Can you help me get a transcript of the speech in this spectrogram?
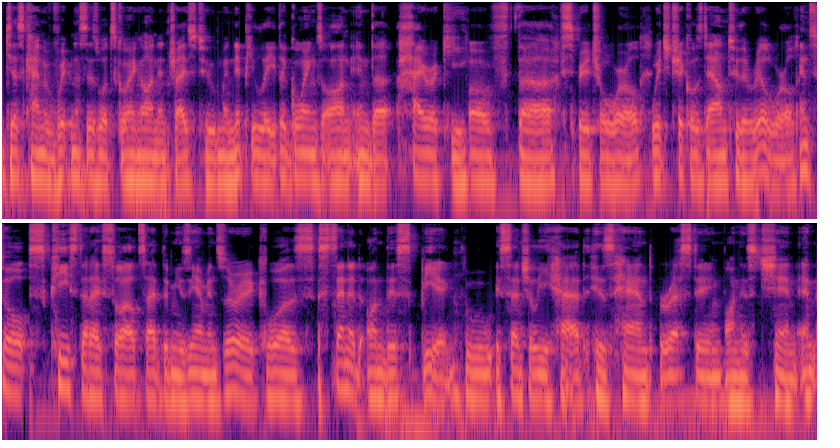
just kind of witnesses what's going on and tries to manipulate the goings on in the hierarchy of the spiritual world, which trickles down to the real world. And so this piece that I saw outside the museum in Zurich was centered on this being who essentially had his hand resting on his chin. And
